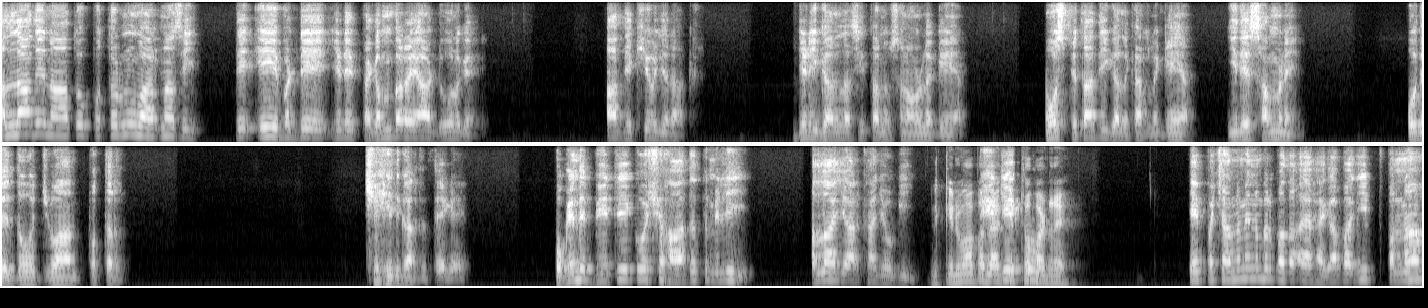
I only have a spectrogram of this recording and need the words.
ਅੱਲਾ ਦੇ ਨਾਂ ਤੋਂ ਪੁੱਤਰ ਨੂੰ ਮਾਰਨਾ ਸੀ ਤੇ ਇਹ ਵੱਡੇ ਜਿਹੜੇ ਪੈਗੰਬਰ ਆ, ਡੋਲ ਗਏ। ਆ ਦੇਖਿਓ ਜਰਾ ਜਿਹੜੀ ਗੱਲ ਅਸੀਂ ਤੁਹਾਨੂੰ ਸੁਣਾਉਣ ਲੱਗੇ ਆ, ਉਸ ਪਿਤਾ ਦੀ ਗੱਲ ਕਰਨ ਲੱਗੇ ਆ, ਜਿਹਦੇ ਸਾਹਮਣੇ ਉਹਦੇ ਦੋ ਜਵਾਨ ਪੁੱਤਰ ਸ਼ਹੀਦ ਕਰ ਦਿੱਤੇ ਗਏ। ਉਹ ਕਹਿੰਦੇ, ਬੇਟੇ ਕੋ ਸ਼ਹਾਦਤ ਮਿਲੀ? ਅੱਲਾ ਯਾਰ ਖਾਂ ਜੋਗੀ ਕਿਨਵਾ ਪਤਾ ਕਿੱਥੋਂ ਪੜ ਰਹੇ? ਇਹ 95 ਨੰਬਰ ਪਤਾ ਹੈਗਾ ਭਾਜੀ ਪੰਨਾ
